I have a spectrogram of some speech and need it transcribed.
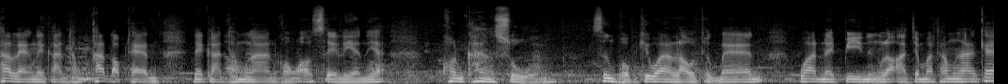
ค่าแรงในการทำค่าตอบแทนในการทำงานของออสเตรเลียเนี่ยค่อนข้างสูง ซึ่งผมคิดว่าเราถึงแม้ว่าในปีหนึ่งเราอาจจะมาทำงานแค่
